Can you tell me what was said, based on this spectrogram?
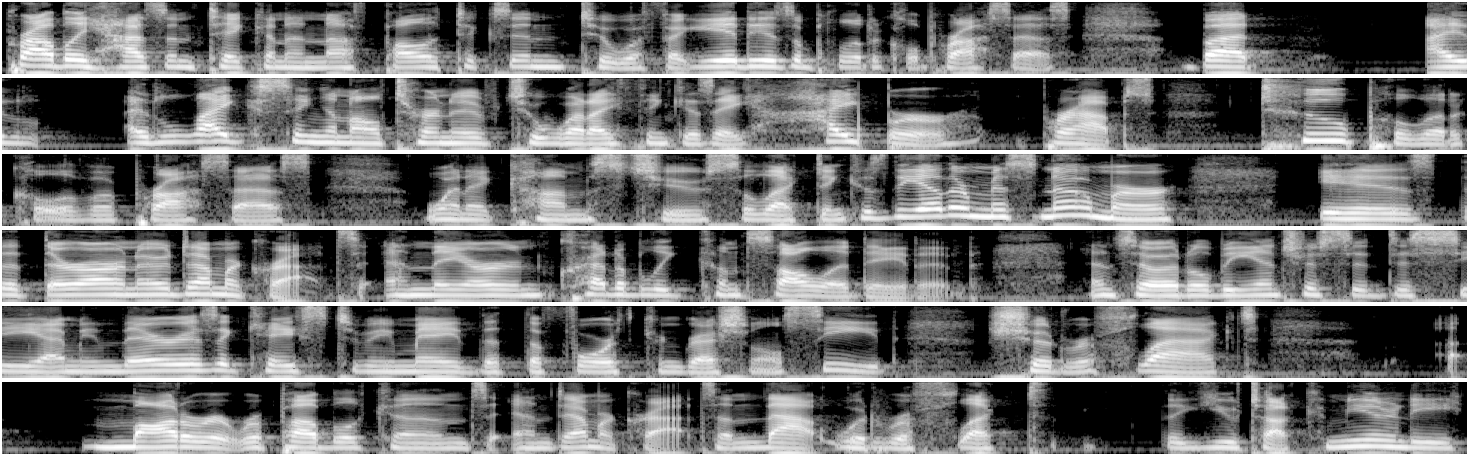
probably hasn't taken enough politics into effect. It is a political process, but I I like seeing an alternative to what I think is a hyper, perhaps too political of a process when it comes to selecting. Because the other misnomer is that there are no Democrats and they are incredibly consolidated. And so it'll be interested to see. I mean, there is a case to be made that the fourth congressional seat should reflect uh, moderate Republicans and Democrats, and that would reflect the Utah community.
